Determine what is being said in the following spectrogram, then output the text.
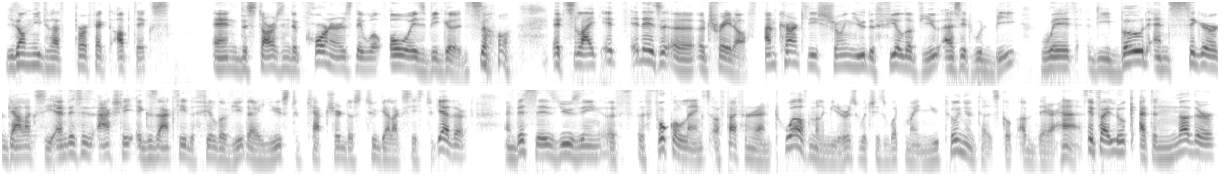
you don't need to have perfect optics and the stars in the corners, they will always be good. So it's like, it, it is a, a trade-off. I'm currently showing you the field of view as it would be with the Bode and Cigar Galaxy. And this is actually exactly the field of view that I used to capture those two galaxies together. And this is using a, a focal length of 512 millimeters, which is what my Newtonian telescope up there has. If I look at another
